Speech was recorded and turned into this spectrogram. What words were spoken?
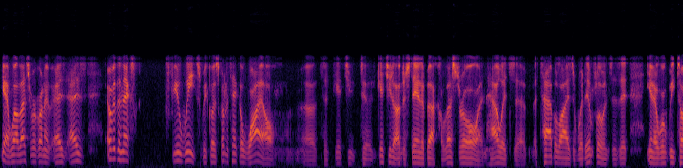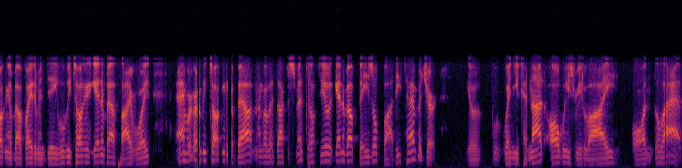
Yeah, well, that's what we're going to as as over the next few weeks because it's going to take a while uh, to get you to get you to understand about cholesterol and how it's uh, metabolized and what influences it. You know, we'll be talking about vitamin D. We'll be talking again about thyroid, and we're going to be talking about. And I'm going to let Dr. Smith talk to you again about basal body temperature. You know, when you cannot always rely on the lab.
